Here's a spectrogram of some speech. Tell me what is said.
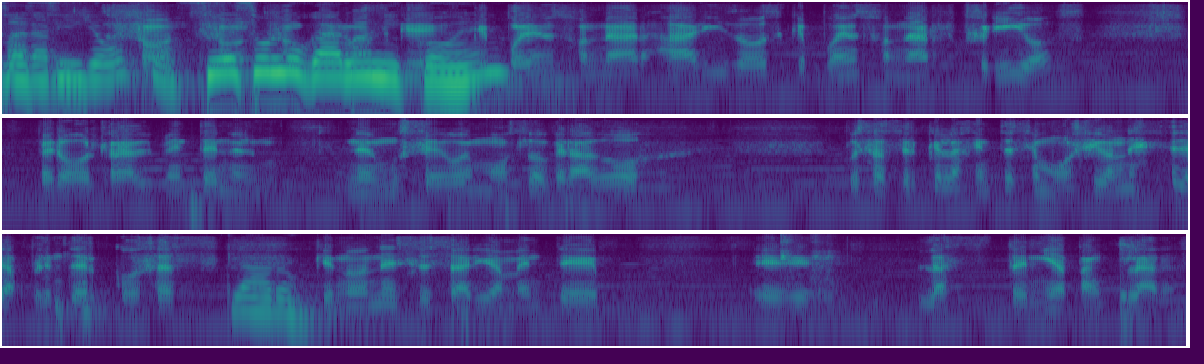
maravilloso. Sí, es un lugar único. ¿eh? que pueden sonar áridos, que pueden sonar fríos, pero realmente en el, en el museo hemos logrado pues hacer que la gente se emocione de aprender cosas que no necesariamente eh, las tenía tan claras.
